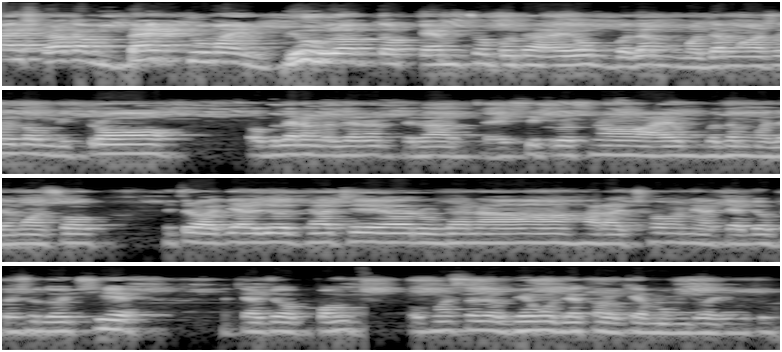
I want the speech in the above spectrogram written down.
Guys welcome back to my new vlog તો કેમ છો બધા? આયો બધા મજામાં છો તો મિત્રો, તો બધાના મજાના પહેલાં જય શ્રી કૃષ્ણ. આયો બધા મજામાં છો મિત્રો, અત્યારે જો થયા છે રૂંઢાના હારા છો અને અત્યારે જો ભેસો દોઈ છીએ. અત્યારે જો પંખ મસ્ત જો ભેગું દેખાડું કેમ આમ દોઈ બધું.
